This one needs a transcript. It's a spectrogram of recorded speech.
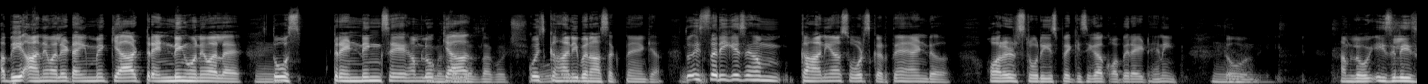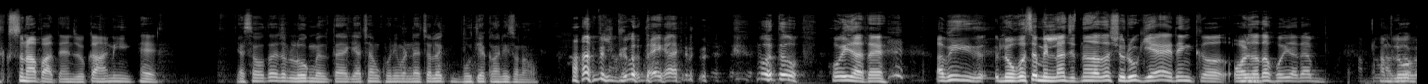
अभी आने वाले टाइम में क्या ट्रेंडिंग होने वाला है। तो उस ट्रेंडिंग से हम लोग क्या कुछ। कुछ कहानी बना सकते हैं क्या? तो इस तरीके से हम कहानियाँ सोर्स करते हैं एंड हॉरर स्टोरीज पे किसी का कॉपीराइट है नहीं तो हम लोग इजीली सुना पाते हैं जो कहानी है। ऐसा होता है जब लोग मिलते हैं कि अच्छा हम खूनी बनना है चलो एक भूतिया कहानी सुनाओ। हाँ बिल्कुल होता है यार। वो तो हो ही जाता है। अभी लोगों से मिलना जितना ज़्यादा शुरू किया है आई थिंक और ज़्यादा हो ही जाता है। हम लोग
